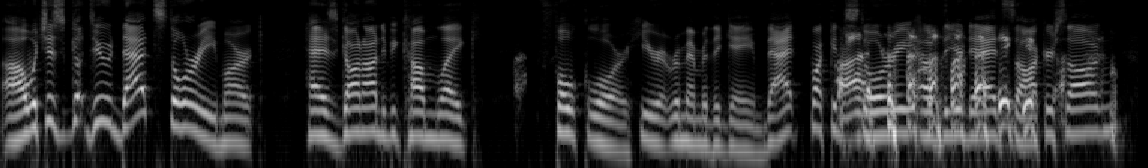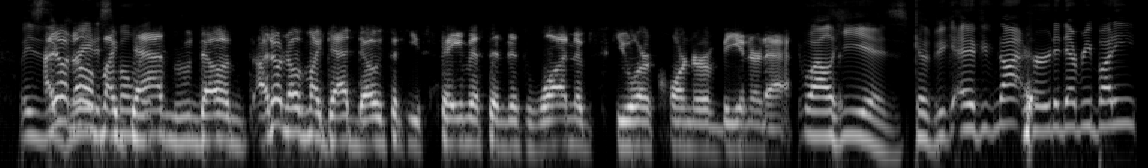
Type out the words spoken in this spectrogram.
uh, which is, dude, that story, Mark, has gone on to become like folklore here at Remember the Game. That fucking story of the, your dad's soccer song is the I don't know if my greatest dad knows. I don't know if my dad knows that he's famous in this one obscure corner of the internet. Well, he is because if you've not heard it, everybody,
